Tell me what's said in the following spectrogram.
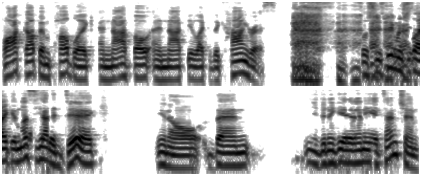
fuck up in public and not vote and not be elected to Congress. So she's pretty much like, unless you had a dick, you know, then you didn't get any attention.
